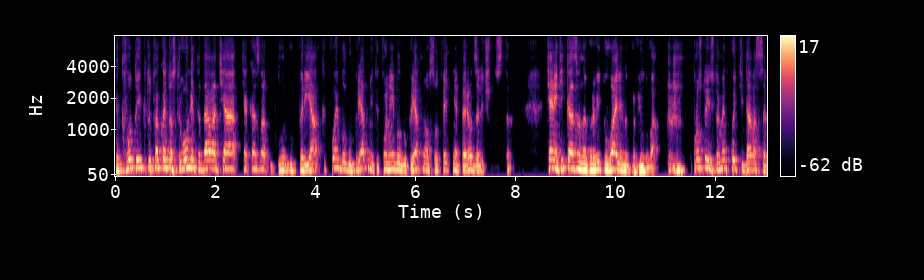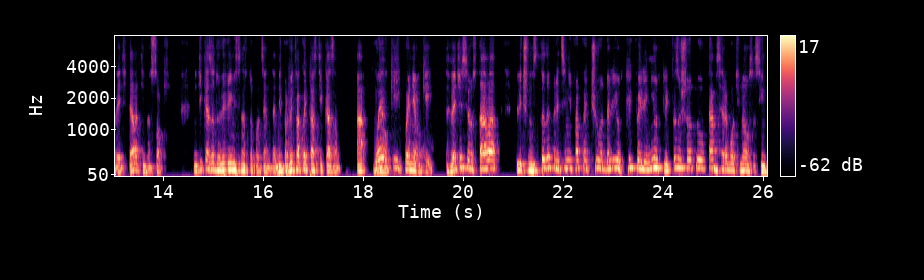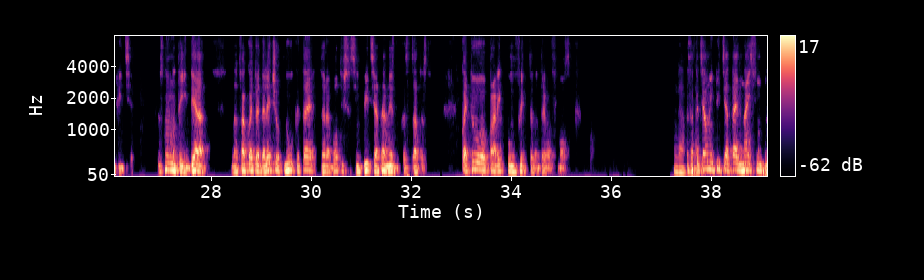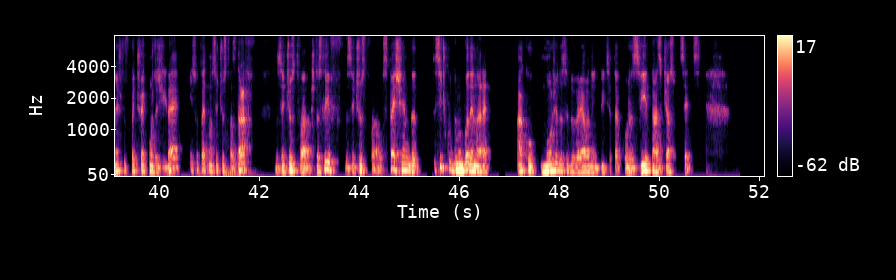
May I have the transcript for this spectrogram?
какво, тъй като това, което астрологията дава, тя, тя казва благоприят, какво е благоприятно и какво не е благоприятно в съответния период за личността. Тя не ти казва направи това или направи това. Просто е инструмент, който ти дава съвети, дава ти насоки. Не ти казва довери ми се на 100%. Не прави това, което аз ти казвам. А кое е окей okay и кое не е окей. Okay. Вече се остава личността да прецени това, което чува, дали откликва или не откликва, защото там се работи много с интуиция. Основната идея на това, което е далече от науката е да работиш с интуицията, а не с доказателство, което прави конфликта вътре в мозък. Да, За специално да. интуицията е най-силното нещо, с което човек може да живее и съответно да се чувства здрав, да се чувства щастлив, да се чувства успешен, да всичко да му бъде наред. Ако може да се доверява на интуицията, ако развие тази част от себе си.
